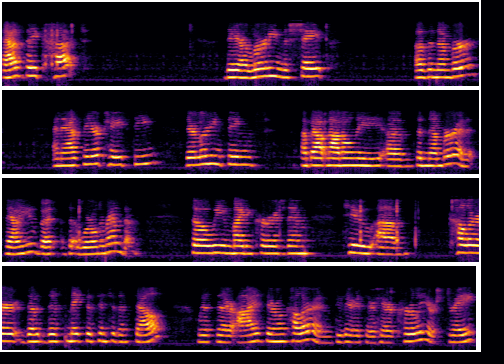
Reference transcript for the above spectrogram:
as they cut, they are learning the shape of the number, and as they are pasting, they're learning things about not only uh, the number and its value, but the world around them. So we might encourage them to um, color the, this, make this into themselves with their eyes their own color, and do their is their hair curly or straight.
